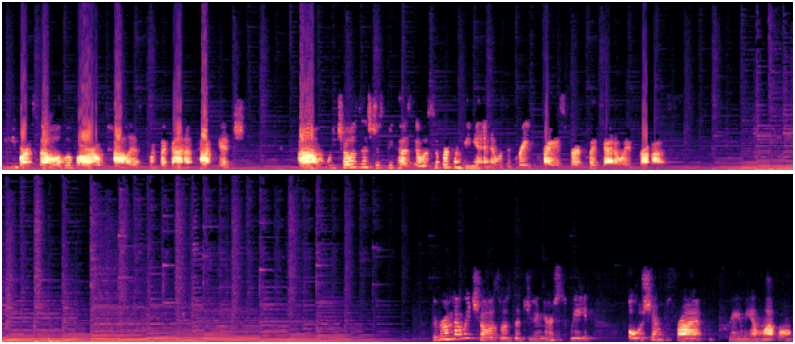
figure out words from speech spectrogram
the Barcelo Bavaro Palace Punta Cana package. Um, we chose this just because it was super convenient and it was a great price for a quick getaway for us. The room that we chose was the Junior Suite Oceanfront Premium Level.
